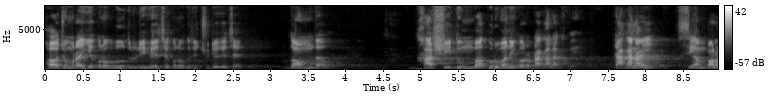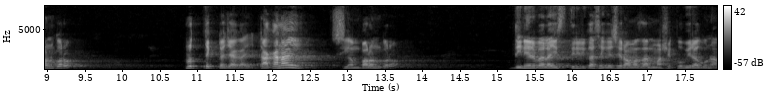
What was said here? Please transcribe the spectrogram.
হজ, উমরা গিয়ে কোনো ভুল ত্রুটি হয়েছে, কোনো কিছু ছুটে গেছে, দম দাও। খাসি, দুম্বা কুরবানি করো, টাকা লাগবে। টাকা নাই, সিয়াম পালন করো। প্রত্যেকটা জায়গায়। টাকা নাই, সিয়াম পালন করো। দিনের বেলা স্ত্রীর কাছে গেছে রমাজান মাসে কবিরা গুনা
